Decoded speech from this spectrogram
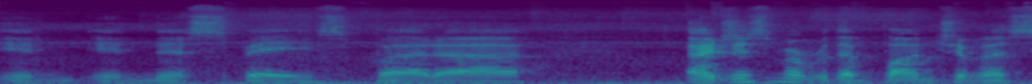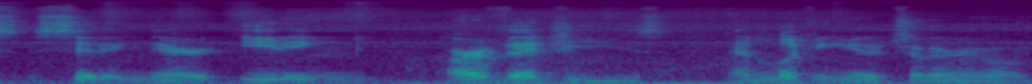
in, in this space. But uh, I just remember the bunch of us sitting there eating our veggies and looking at each other and going,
